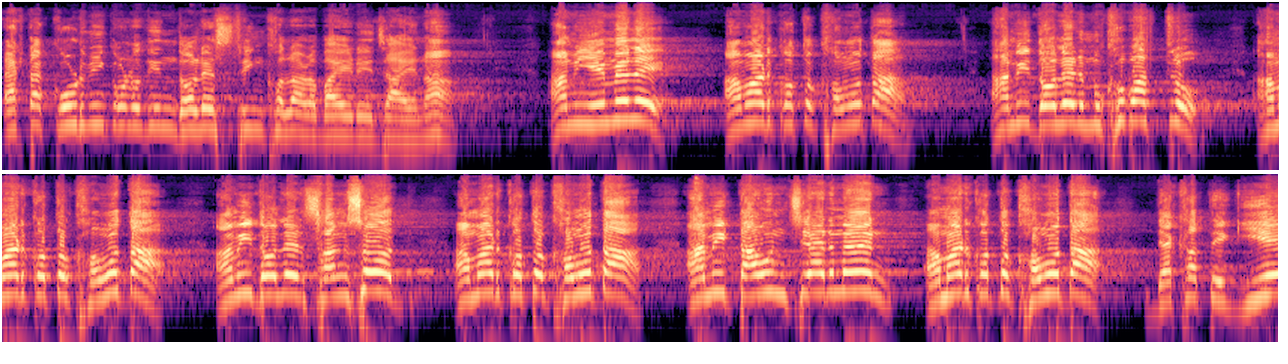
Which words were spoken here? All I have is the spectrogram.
একটা কর্মী কোনোদিন দলের শৃঙ্খলার বাইরে যায় না। আমি এমএলএ, আমার কত ক্ষমতা, আমি দলের মুখপাত্র, আমার কত ক্ষমতা, আমি দলের সাংসদ, আমার কত ক্ষমতা, আমি টাউন চেয়ারম্যান, আমার কত ক্ষমতা, দেখাতে গিয়ে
